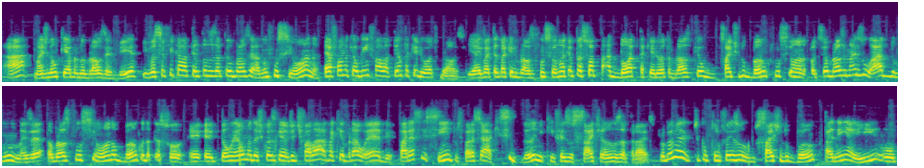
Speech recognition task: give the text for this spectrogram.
A, mas não quebra no browser B, e você fica lá tentando usar pelo browser A, não funciona, é a forma que alguém fala, tenta aquele outro browser. E aí vai tentar aquele browser, funcionou, que a pessoa adota aquele outro browser, porque o site do banco funciona. Pode ser o browser mais zoado do mundo, mas é, é o browser que funciona, o banco da pessoa. É, então é uma das coisas que a gente fala, ah, vai quebrar a web. Parece simples, parece, ah, que se dane quem fez o site há anos atrás. O problema é, tipo, quem fez o site do banco tá nem aí, o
